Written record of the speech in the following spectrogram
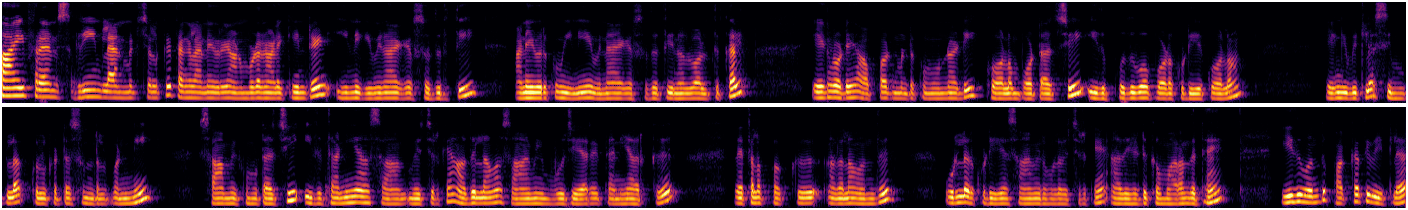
ஹாய் ஃப்ரெண்ட்ஸ் கிரீன்லேண்ட் லேண்ட் தங்கள் அனைவரையும் அன்புடன் அழைக்கின்றேன். இன்றைக்கி விநாயகர் சதுர்த்தி. அனைவருக்கும் இனிய விநாயகர் சதுர்த்தி நல்வாழ்த்துக்கள். எங்களுடைய அப்பார்ட்மெண்ட்டுக்கு முன்னாடி கோலம் போட்டாச்சு. இது பொதுவாக போடக்கூடிய கோலம். எங்கள் வீட்டில் சிம்பிளாக கொல்கட்டை சுண்டல் பண்ணி சாமி கும்பிட்டாச்சு. இது தனியாக சாமி வச்சுருக்கேன். அது இல்லாமல் சாமி பூஜை அறை தனியாக இருக்குது வெத்தலைப்பாக்கு அதெல்லாம் வந்து உள்ளே இருக்கக்கூடிய சாமி ரூமில் வச்சுருக்கேன். அதை எடுக்க மறந்துட்டேன். இது வந்து பக்கத்து வீட்டில்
